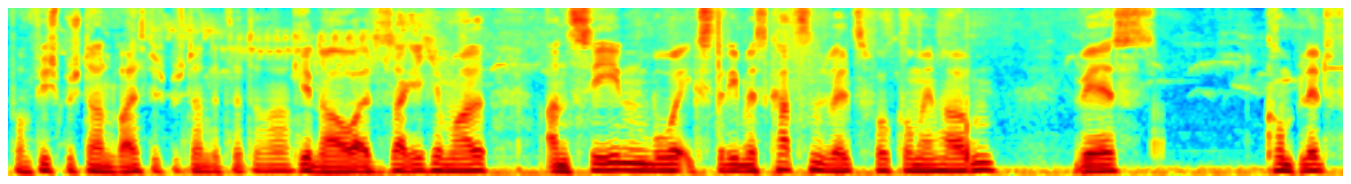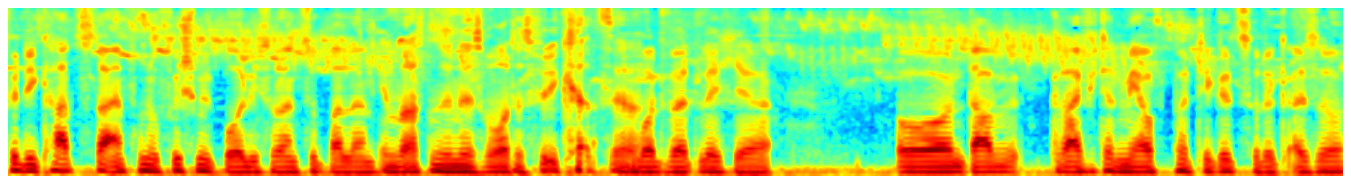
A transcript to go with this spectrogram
Vom Fischbestand, Weißfischbestand etc. Genau, also sage ich einmal, an Seen, wo extremes Katzenwelsvorkommen haben, wäre es komplett für die Katze da einfach nur Fisch mit Boilies reinzuballern. Im wahrsten Sinne des Wortes für die Katze. Ja. Wortwörtlich, ja. Und da greife ich dann mehr auf Partikel zurück. Also,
